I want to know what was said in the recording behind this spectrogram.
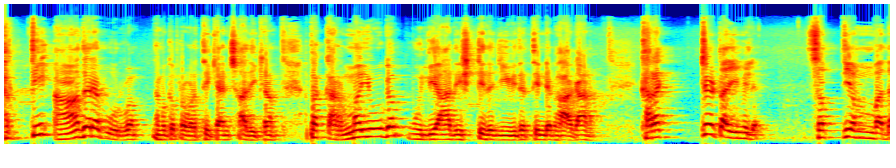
ഭക്തി ആദരപൂർവം നമുക്ക് പ്രവർത്തിക്കാൻ സാധിക്കണം. അപ്പം കർമ്മയോഗം മൂല്യാധിഷ്ഠിത ജീവിതത്തിന്റെ ഭാഗമാണ്. കറക്റ്റ് ടൈമിൽ സത്യം വധ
